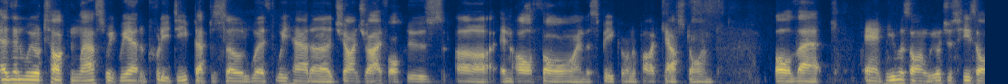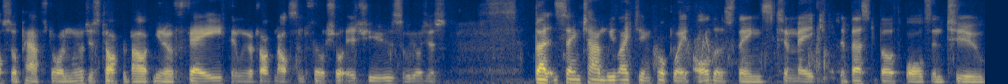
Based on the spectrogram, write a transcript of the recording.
And then we were talking last week we had a pretty deep episode with we had uh john driver who's uh an author and a speaker on the podcast on all that. And he was on we were just he's also a pastor and we were just talking about you know faith and we were talking about some social issues. We were just but at the same time we like to incorporate all those things to make the best of both worlds into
